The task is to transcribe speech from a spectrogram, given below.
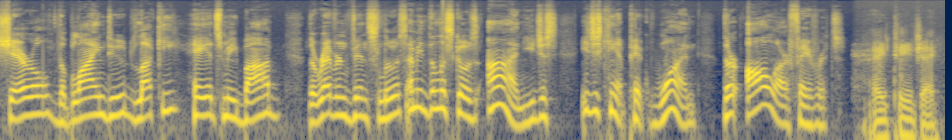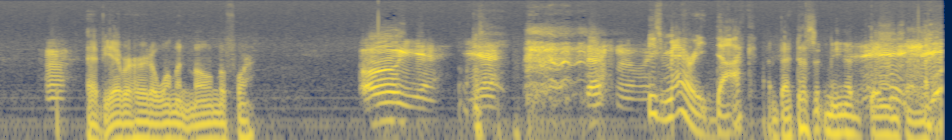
Cheryl, the blind dude, Lucky, Hey, it's me, Bob, the Reverend Vince Lewis. I mean, the list goes on. You just you just can't pick one. They're all our favorites. Hey, TJ. huh? Have you ever heard a woman moan before? Oh, yeah. Yeah. Definitely. He's married, Doc. That doesn't mean a damn thing. She's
